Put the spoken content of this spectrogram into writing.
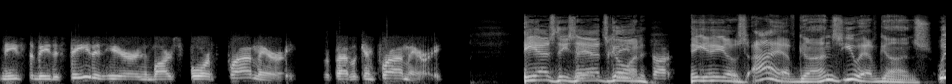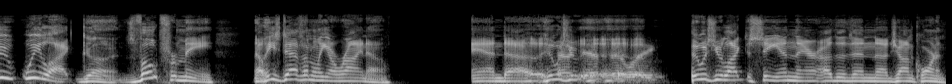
needs to be defeated here in the March 4th primary, Republican primary. He has these ads going. He, he goes, I have guns, you have guns. We we like guns. Vote for me. No, he's definitely a rhino. And uh, who would Uh, you definitely. who would you like to see in there other than uh, John Cornyn?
